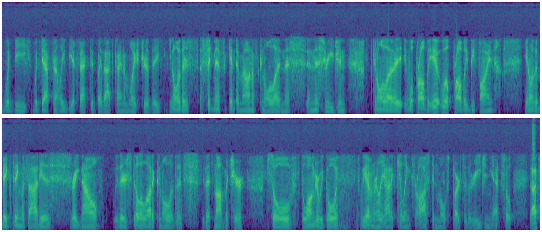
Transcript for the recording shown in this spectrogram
would be would definitely be affected by that kind of moisture. They, you know, there's a significant amount of canola in this in this region. Canola it will probably it will probably be fine. You know, the big thing with that is right now there's still a lot of canola that's that's not mature. So the longer we go with, we haven't really had a killing frost in most parts of the region yet. So that's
